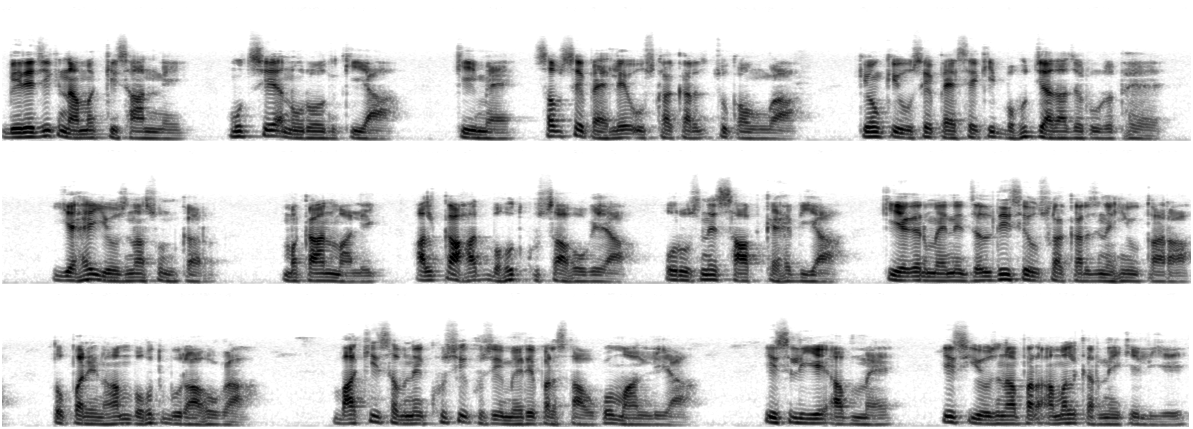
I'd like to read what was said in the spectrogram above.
बिरेजिक नामक किसान ने मुझसे अनुरोध किया कि मैं सबसे पहले उसका कर्ज चुकाऊँगा, क्योंकि उसे पैसे की बहुत ज़्यादा ज़रूरत है। यह योजना सुनकर मकान मालिक अलका हाथ बहुत गुस्सा हो गया और उसने साफ़ कह दिया कि अगर मैंने जल्दी से उसका कर्ज नहीं उतारा तो परिणाम बहुत बुरा होगा। बाकी सबने खुशी खुशी मेरे प्रस्ताव को मान लिया। इसलिए अब मैं इस योजना पर अमल करने के लिए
